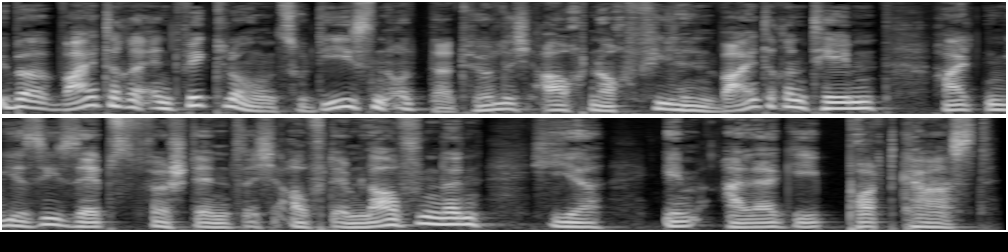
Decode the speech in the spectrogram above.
Über weitere Entwicklungen zu diesen und natürlich auch noch vielen weiteren Themen halten wir Sie selbstverständlich auf dem Laufenden hier im Allergie Podcast.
